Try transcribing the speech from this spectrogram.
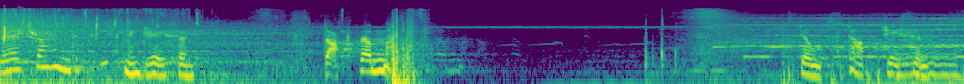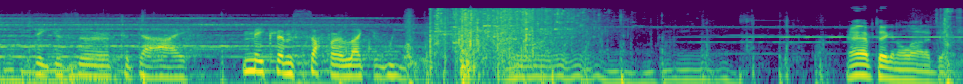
They're trying to take me, Jason. Stop them. Don't stop, Jason. They deserve to die. Make them suffer like we did. I have taken a lot of damage,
